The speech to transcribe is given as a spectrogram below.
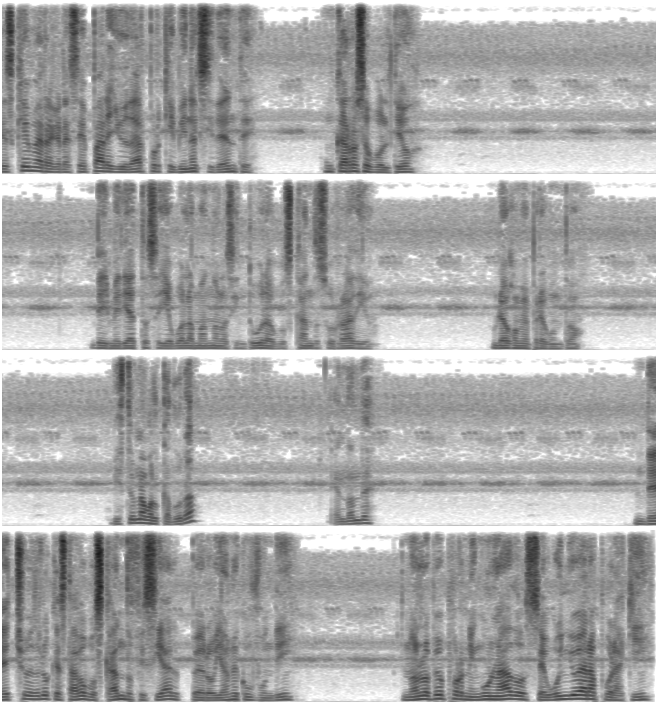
Es que me regresé para ayudar porque vi un accidente. Un carro se volteó. De inmediato se llevó la mano a la cintura buscando su radio. Luego me preguntó. ¿Viste una volcadura? ¿En dónde? De hecho es lo que estaba buscando oficial, pero ya me confundí. No lo veo por ningún lado, según yo era por aquí.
